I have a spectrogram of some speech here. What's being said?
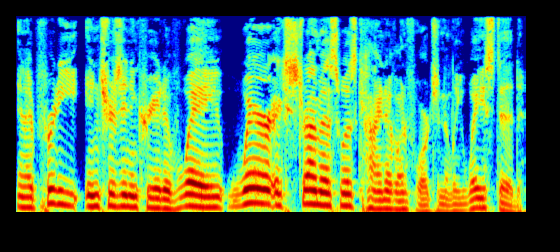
in a pretty interesting and creative way where Extremis was kind of unfortunately wasted.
